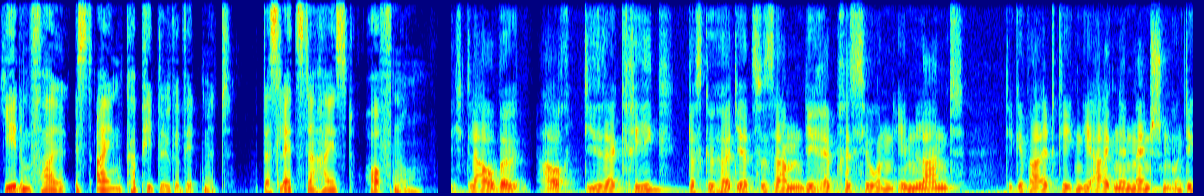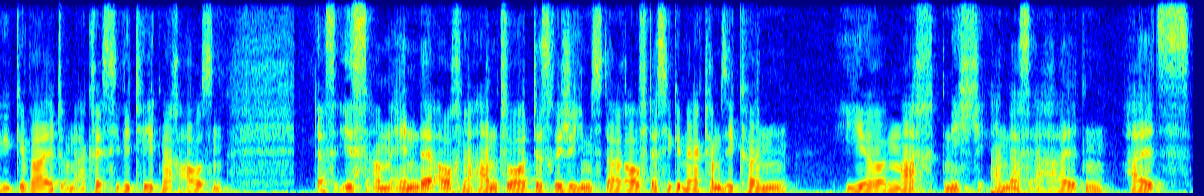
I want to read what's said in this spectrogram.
Jedem Fall ist ein Kapitel gewidmet. Das letzte heißt Hoffnung. Ich glaube, auch dieser Krieg, das gehört ja zusammen, die Repressionen im Land, die Gewalt gegen die eigenen Menschen und die Gewalt und Aggressivität nach außen. Das ist am Ende auch eine Antwort des Regimes darauf, dass sie gemerkt haben, sie können ihre Macht nicht anders erhalten als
